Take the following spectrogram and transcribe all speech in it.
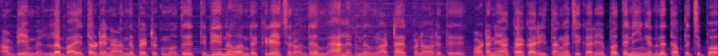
அப்படியே மெல்ல பயத்தோடய நடந்து போயிட்டு இருக்கும்போது திடீர்னு அந்த கிரியேச்சர் வந்து மேலே இருந்து உங்களை அட்டாக் பண்ண வருது. உடனே அக்காக்காரி தங்கச்சிக்காரியை பார்த்து நீங்கள் இருந்து தப்பிச்சுப்போ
